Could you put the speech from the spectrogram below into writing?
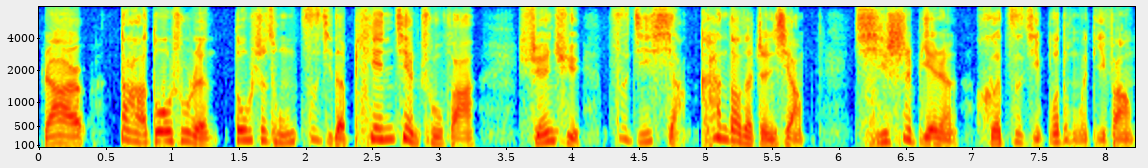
然而，大多数人都是从自己的偏见出发，选取自己想看到的真相，歧视别人和自己不同的地方，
